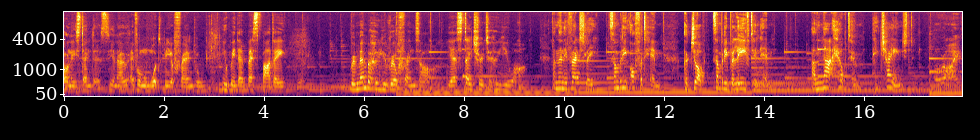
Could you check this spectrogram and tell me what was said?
on EastEnders. You know, everyone will want to be your friend, or you'll be their best buddy. Remember who your real friends are. Yeah, stay true to who you are. And then eventually, somebody offered him a job. Somebody believed in him, and that helped him. He changed. All right.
